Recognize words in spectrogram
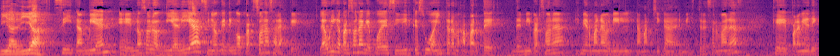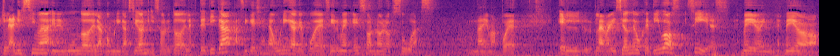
día a día. Sí, también, eh, no solo día a día, sino que tengo personas a las que la única persona que puede decidir qué subo a Instagram, aparte de mi persona, es mi hermana Abril, la más chica de mis tres hermanas, que para mí es clarísima en el mundo de la comunicación y sobre todo de la estética, así que ella es la única que puede decirme eso no lo subas. Nadie más puede. la revisión de objetivos, sí, es, es medio, es medio,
